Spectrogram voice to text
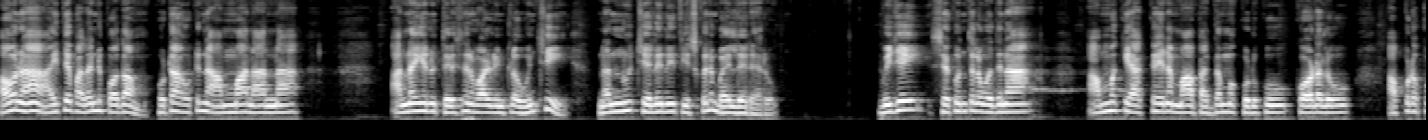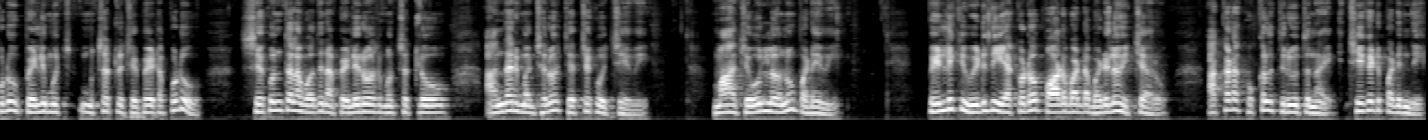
అవునా అయితే పదండి పోదాం. హుటాహుటిన అమ్మ నాన్న అన్నయ్యను తెలిసిన వాళ్ళ ఇంట్లో ఉంచి నన్ను చెల్లిని తీసుకొని బయలుదేరారు. విజయ్ శకుంతల వదిన అమ్మకి అక్కైన మా పెద్దమ్మ కొడుకు కోడలు అప్పుడప్పుడు పెళ్ళి ముచ్చ ముచ్చట్లు చెప్పేటప్పుడు శకుంతల వదిన పెళ్ళి రోజు ముచ్చట్లు అందరి మధ్యలో చర్చకు వచ్చేవి. మా చెవుల్లోనూ పడేవి. పెళ్ళికి విడిది ఎక్కడో పాడుబడ్డ బడిలో ఇచ్చారు. అక్కడ కుక్కలు తిరుగుతున్నాయి. చీకటి పడింది.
